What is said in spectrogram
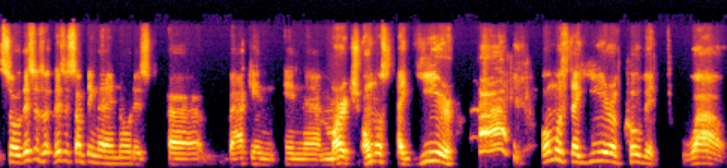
so this is this is something that I noticed uh, back in in uh, March, almost a year, almost a year of COVID. Wow,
